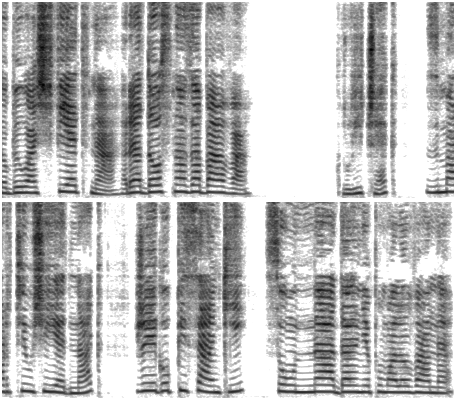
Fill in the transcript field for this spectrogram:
To była świetna, radosna zabawa. Króliczek zmartwił się jednak, że jego pisanki są nadal niepomalowane,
